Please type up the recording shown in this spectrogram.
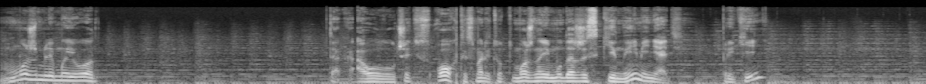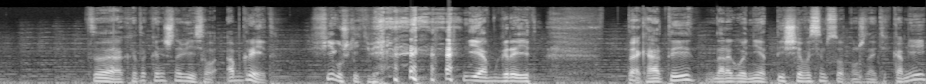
Можем ли мы его... Так, а улучшить? Ох ты, смотри, тут можно ему даже скины менять Прикинь? Так, это, конечно, весело Апгрейд Фигушки тебе Не апгрейд так, а ты, дорогой, нет, 1800 нужно этих камней.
